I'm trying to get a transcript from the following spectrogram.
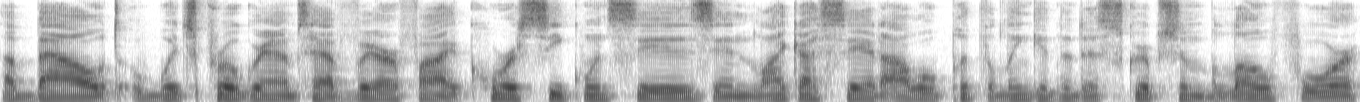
about which programs have verified course sequences. And like I said, I will put the link in the description below for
